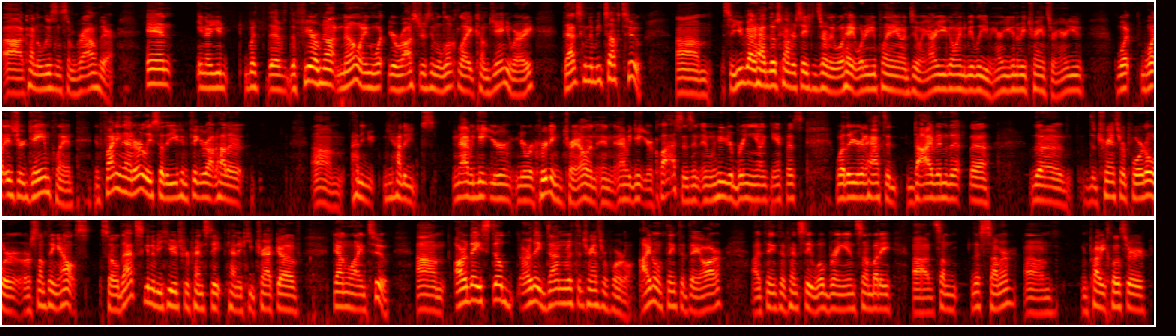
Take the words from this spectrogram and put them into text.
uh kind of losing some ground there and you know you with the the fear of not knowing what your roster is going to look like come January that's going to be tough too um, so you got to have those conversations early. Well, hey, what are you planning on doing? Are you going to be leaving? Are you going to be transferring? Are you what what is your game plan and finding that early so that you can figure out how to um how do you how to navigate your your recruiting trail and, and navigate your classes and, and who you're bringing on campus whether you're gonna have to dive into the the the, the transfer portal or, or something else. So that's going to be huge for penn state to kind of keep track of down the line too. Um, are they still are they done with the transfer portal? I don't think that they are. I think that Penn State will bring in somebody uh, some this summer, um, and probably closer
